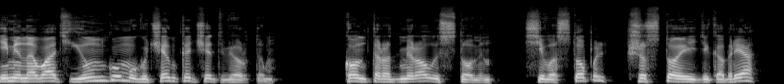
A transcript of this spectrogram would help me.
Именовать юнгу Могученко четвертым. Контр-адмирал Истомин. Севастополь, 6 декабря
